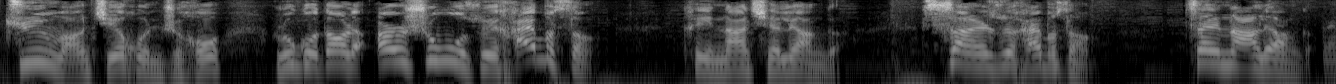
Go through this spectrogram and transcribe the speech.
郡王结婚之后，如果到了二十五岁还不生，可以纳妾两个，三十岁还不生，再纳两个。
